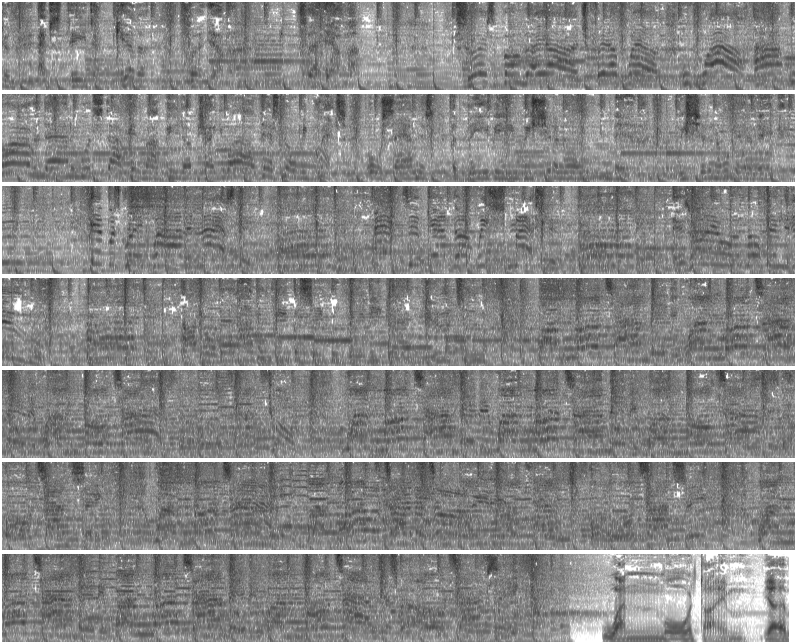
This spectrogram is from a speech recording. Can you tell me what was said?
Children and stay together forever. Forever. So it's a bon voyage, farewell, revoir. I'm going down to Woodstock in my beat up Jaguar. There's no regrets or sadness, but maybe we should have known better. We should have known better, baby.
